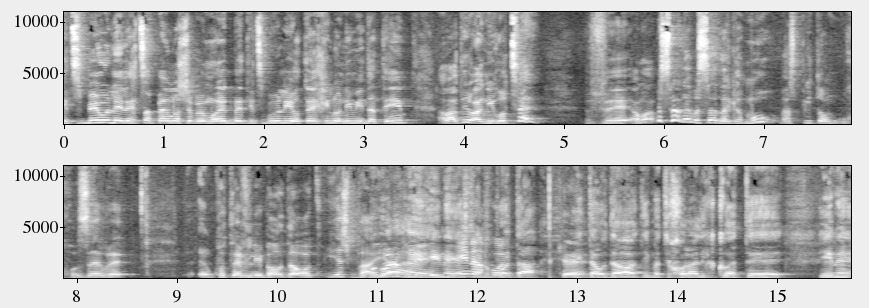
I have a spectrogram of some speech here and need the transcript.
הצביעו לי, לך תספר לו שבמועד ב' הצביעו לי יותר חילונים מדתיים. אמרתי לו, אני רוצה. ואמר, בסדר, בסדר גמור, ואז פתאום הוא חוזר ו... הוא כותב לי בהודעות, יש בעיה. בוא נראה, הנה, יש לנו פה כן. את ההודעות, אם את יכולה לקרוא, את... הנה.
